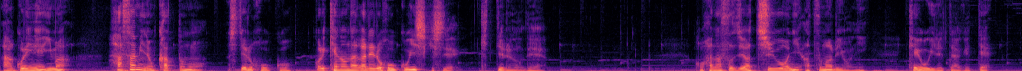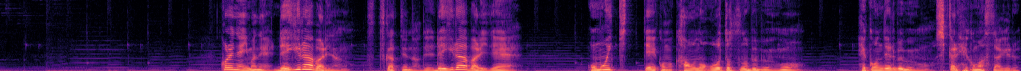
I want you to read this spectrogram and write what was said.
あ、これね、今、ハサミのカットのしてる方向。これ毛の流れる方向を意識して切ってるので、こう鼻筋は中央に集まるように毛を入れてあげて、これね、今ね、レギュラー針なの。使ってるので、レギュラー針で思い切ってこの顔の凹凸の部分を、へこんでる部分をしっかりへこませてあげる。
